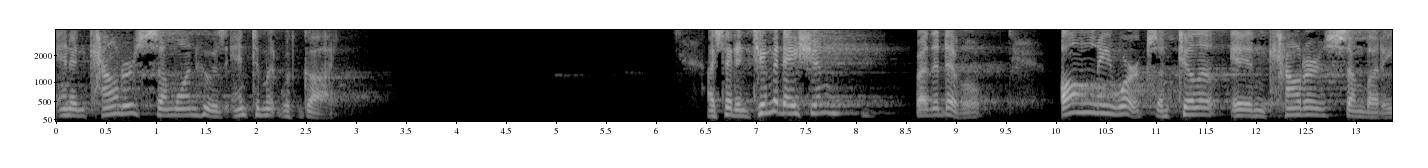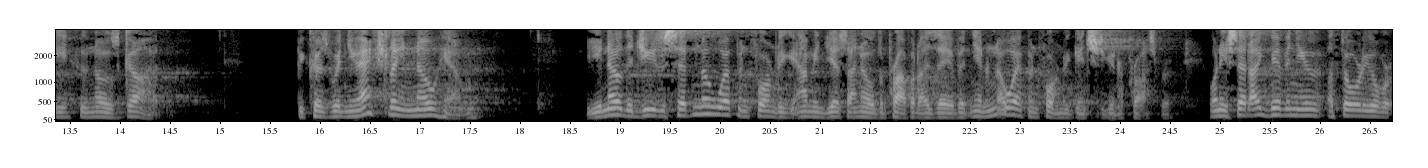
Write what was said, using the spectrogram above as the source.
it encounters someone who is intimate with God. I said intimidation by the devil only works until it encounters somebody who knows God. Because when you actually know Him, you know that Jesus said, No weapon formed against, I mean, yes, I know the prophet Isaiah, but you know, no weapon formed against you is going to prosper. When he said, I've given you authority over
